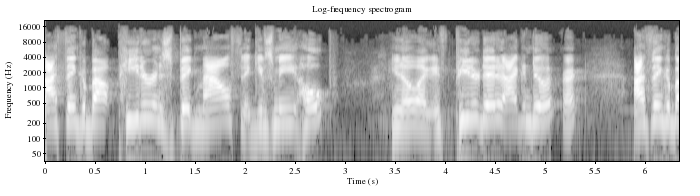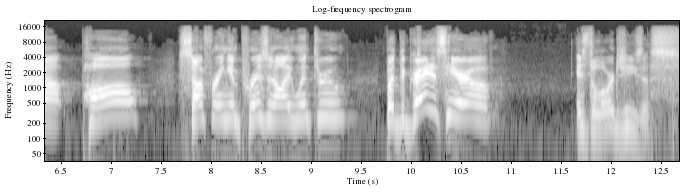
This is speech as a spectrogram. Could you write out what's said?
I think about Peter and his big mouth, and it gives me hope. You know, like if Peter did it, I can do it, right? I think about Paul suffering in prison, all he went through. But the greatest hero is the Lord Jesus,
